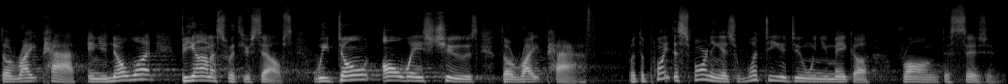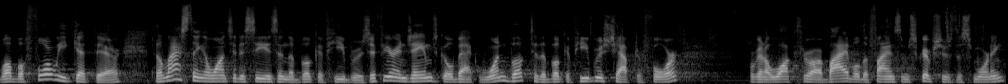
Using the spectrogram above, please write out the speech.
the right path. And you know what? Be honest with yourselves. We don't always choose the right path. But the point this morning is what do you do when you make a wrong decision? Well, before we get there, the last thing I want you to see is in the book of Hebrews. If you're in James, go back one book to the book of Hebrews, chapter 4. We're going to walk through our Bible to find some scriptures this morning.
